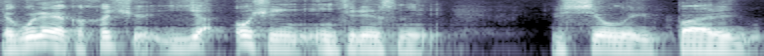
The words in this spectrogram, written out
я гуляю как хочу. Я очень интересный веселый парень.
